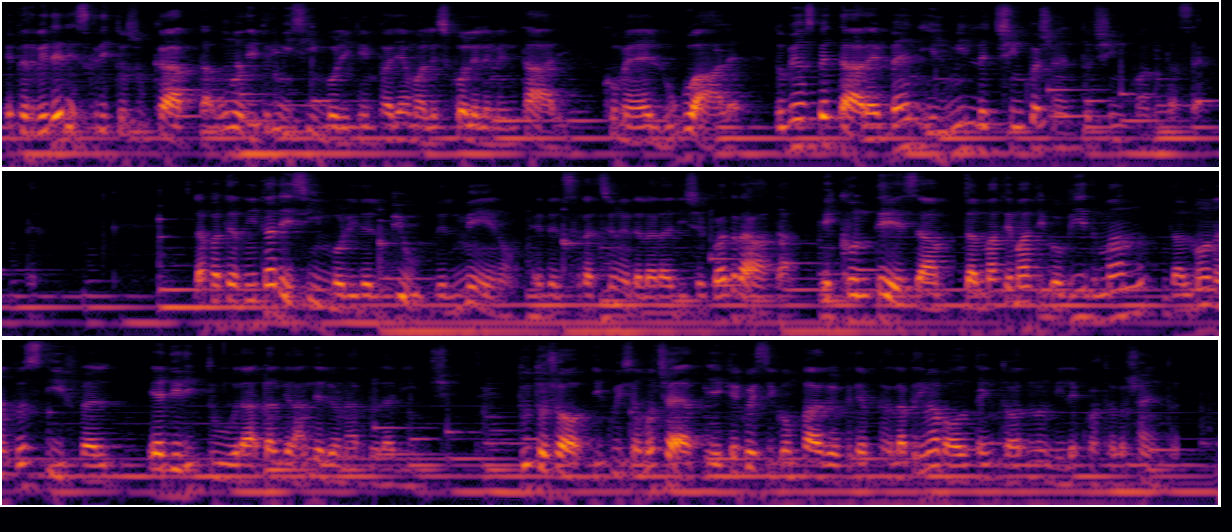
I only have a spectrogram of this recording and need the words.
E per vedere scritto su carta uno dei primi simboli che impariamo alle scuole elementari, come è l'uguale, dobbiamo aspettare ben il 1557. La paternità dei simboli del più, del meno e dell'estrazione della radice quadrata è contesa dal matematico Widman, dal monaco Stiefel e addirittura dal grande Leonardo da Vinci. Tutto ciò di cui siamo certi è che questi comparvero per la prima volta intorno al 1400.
